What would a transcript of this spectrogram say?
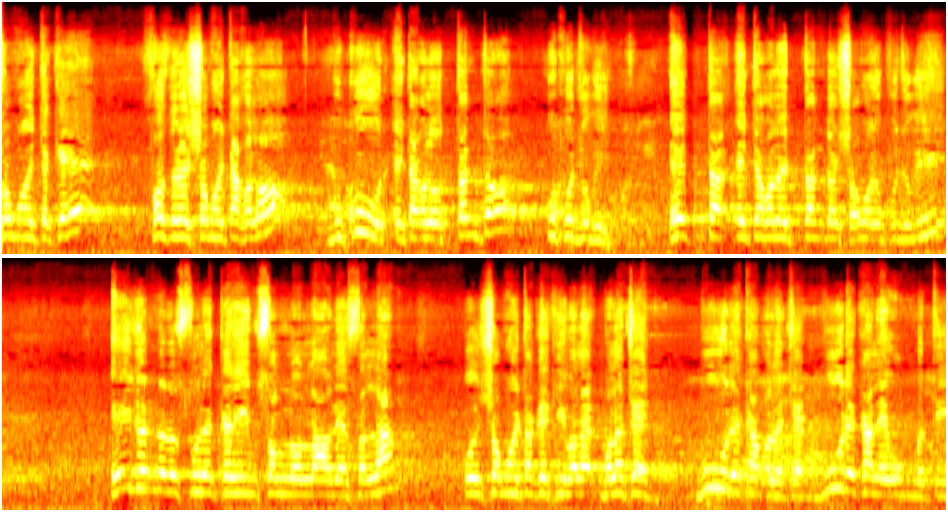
সময় থেকে ফজরের সময়টা হলো বুকুর, এটা হলো অত্যন্ত উপযোগী। এটা হলো অত্যন্ত সময় উপযোগী। এই জন্য রসুল করিম সাল্লাহ সাল্লাম ওই সময়টাকে কি বলে বলেছেন? বুরেখা বলেছেন বুরেখালে উন্মতি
